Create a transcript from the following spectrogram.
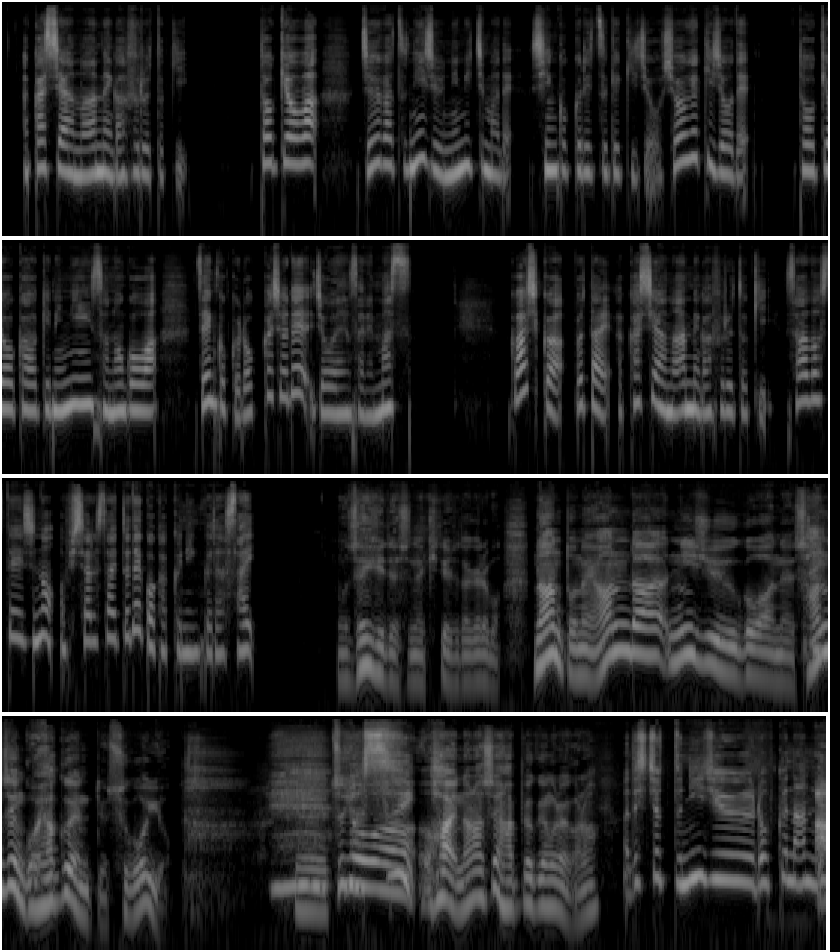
「アカシアの雨が降る時」東京は10月22日まで新国立劇場小劇場で。東京を皮切りにその後は全国6カ所で上演されます。詳しくは舞台「アカシアの雨が降る時」サードステージのオフィシャルサイトでご確認ください。ぜひですね来ていただければ。なんとねアンダー25はね3500円ってすごいよ、えー通常ははい7800円ぐらいかな。私ちょっと26なんです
